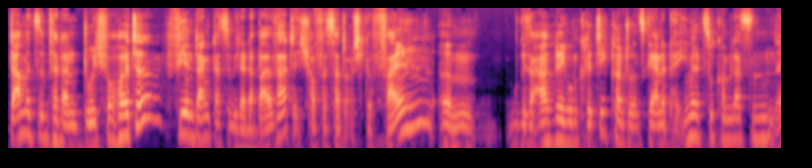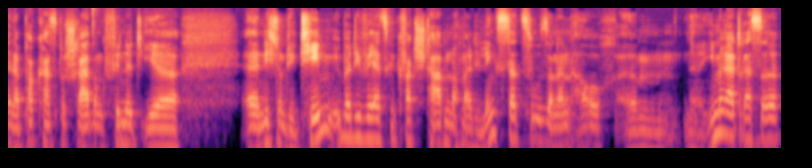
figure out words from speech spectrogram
damit sind wir dann durch für heute. Vielen Dank, dass ihr wieder dabei wart. Ich hoffe, es hat euch gefallen. Ähm, gesagt, Anregung, Kritik könnt ihr uns gerne per E-Mail zukommen lassen. In der Podcast-Beschreibung findet ihr äh, nicht nur die Themen, über die wir jetzt gequatscht haben, nochmal die Links dazu, sondern auch ähm, eine E-Mail-Adresse.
